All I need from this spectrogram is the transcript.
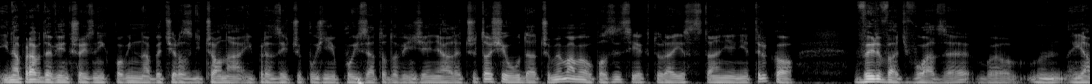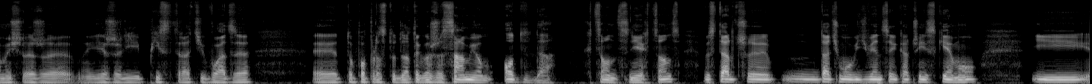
i naprawdę większość z nich powinna być rozliczona i prędzej czy później pójść za to do więzienia, ale czy to się uda? Czy my mamy opozycję, która jest w stanie nie tylko wyrwać władzę, bo mm, ja myślę, że jeżeli PiS straci władzę, e, to po prostu dlatego, że sam ją odda, chcąc, nie chcąc. Wystarczy mm, dać mówić więcej Kaczyńskiemu i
